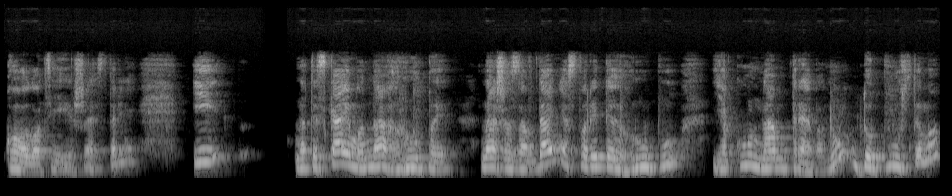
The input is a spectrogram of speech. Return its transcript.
коло цієї шестерні і натискаємо на групи. Наше завдання створити групу, яку нам треба. Ну, допустимо,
